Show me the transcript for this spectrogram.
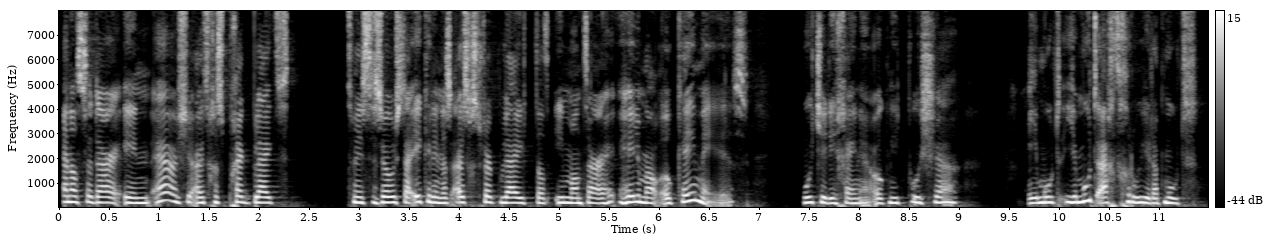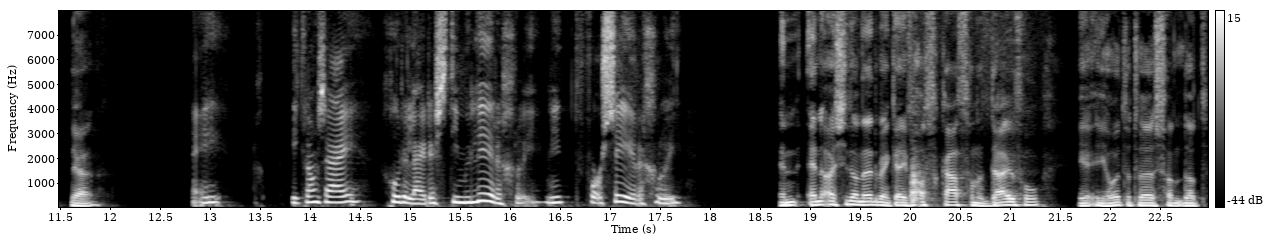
En als ze daarin, hè, als je uit gesprek blijkt, tenminste zo sta ik erin, als uit gesprek blijkt dat iemand daar helemaal oké okay mee is, moet je diegene ook niet pushen. Je moet, je moet echt groeien, dat moet. Ja. Nee, Vikram zei, goede leiders stimuleren groei, niet forceren groei. En, en als je dan, net ben ik even advocaat van de duivel. Je, je hoort het wel eens van dat.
